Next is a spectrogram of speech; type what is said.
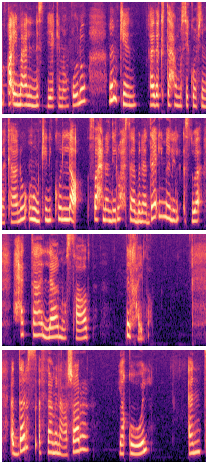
قائمة على النسبية كما نقولوا. ممكن هذاك التحمس يكون في مكانه ممكن يكون لا. فإحنا نديرو حسابنا دائما للأسوأ حتى لا نصاب بالخيبة الدرس الثامن عشر يقول أنت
